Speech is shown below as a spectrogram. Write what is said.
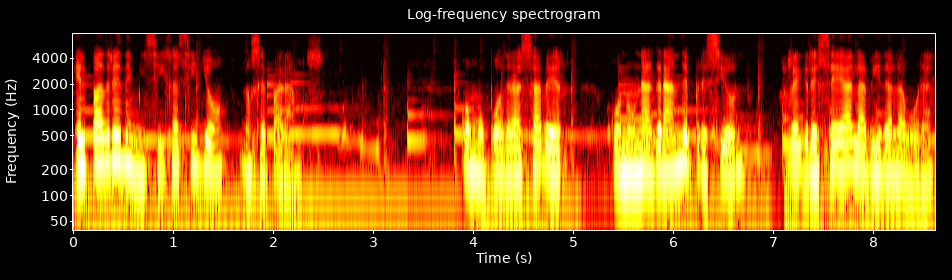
el padre de mis hijas y yo nos separamos. Como podrás saber, con una gran depresión regresé a la vida laboral.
